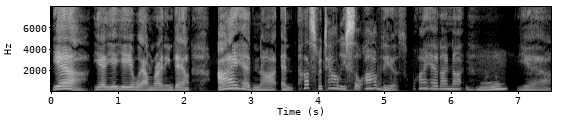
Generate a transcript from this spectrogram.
Yeah, yeah, yeah, yeah, yeah. Well, I'm writing down. I had not, and hospitality is so obvious. Why had I not? Mm-hmm. Yeah.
